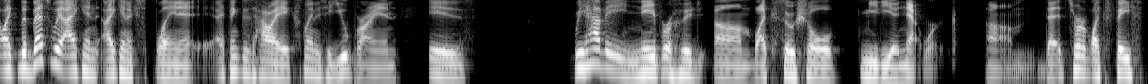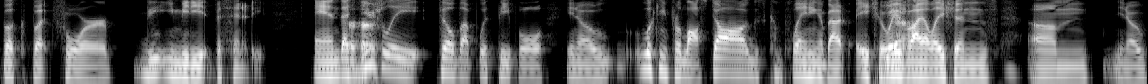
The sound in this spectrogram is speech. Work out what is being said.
like the best way I can I can explain it. I think this is how I explain it to you, Brian. Is we have a neighborhood um like social media network um that it's sort of like Facebook but for the immediate vicinity. And that's Uh-huh. usually filled up with people, you know, looking for lost dogs, complaining about HOA Yeah. violations, um, you know,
